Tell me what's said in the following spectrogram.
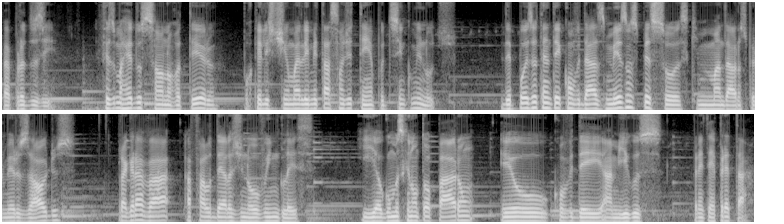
para produzir. Eu fiz uma redução no roteiro porque eles tinham uma limitação de tempo de 5 minutos. Depois eu tentei convidar as mesmas pessoas que me mandaram os primeiros áudios para gravar a fala delas de novo em inglês. E algumas que não toparam, eu convidei amigos para interpretar.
